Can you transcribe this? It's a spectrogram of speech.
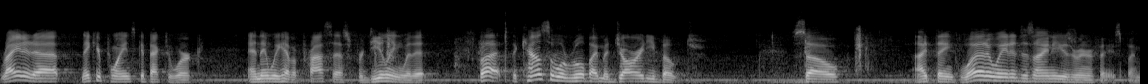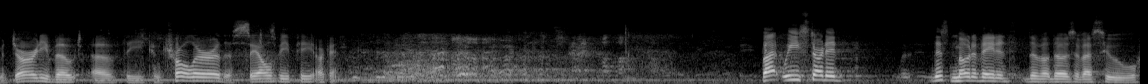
Write it up, make your points, get back to work, and then we have a process for dealing with it. But the council will rule by majority vote. So I think, what a way to design a user interface by majority vote of the controller, the sales VP. Okay. but we started, this motivated the, those of us who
